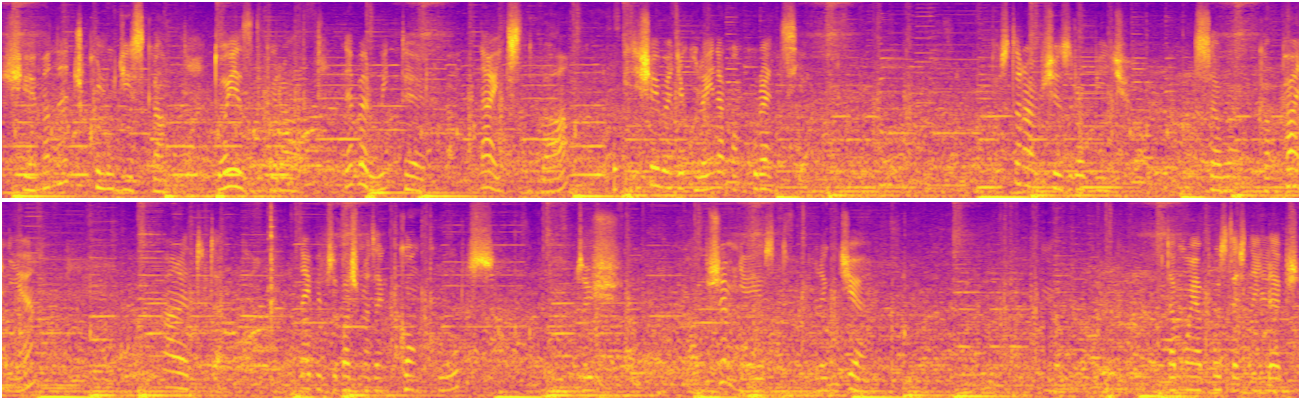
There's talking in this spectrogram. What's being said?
Siemaneczko ludziska, to jest gra Neverwinter Nights 2 i dzisiaj będzie kolejna konkurencja. Postaram się zrobić całą kampanię, ale to tak. Najpierw zobaczmy ten konkurs. Coś a przy mnie jest, ale gdzie? Hmm. Ta moja postać najlepsza.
